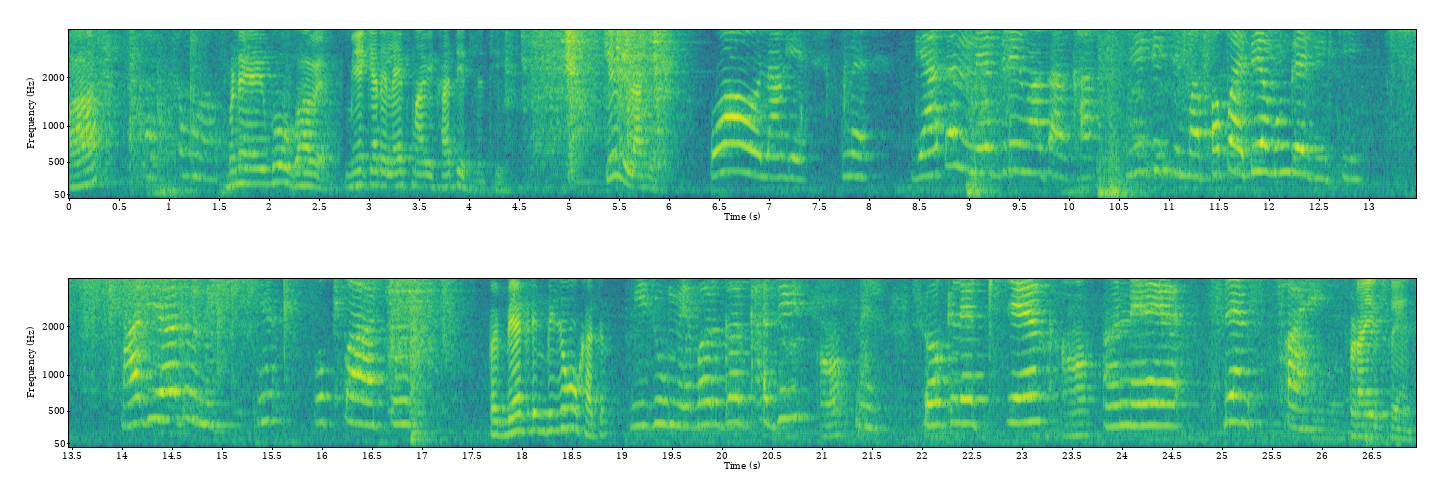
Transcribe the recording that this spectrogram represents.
હા? મને એ બહુ ભાવે. મેં ક્યારે લાઈફમાં આવી ખાધી જ નથી. કેવી લાગે? વાવ લાગે. અમે ગયા હતા ને મેઘડીમાં તા ખા લીધી હતી મારા પપ્પાએ બે મંગાવી હતી. મારી હતું ને પપ્પા હતું પછી બેકડીને બીજું શું ખાધું? બીજું મેં બર્ગર ખાધી હા. ચોકલેટ શેક હા. અને ફ્રેન્ચ ફ્રાય. Fry French.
